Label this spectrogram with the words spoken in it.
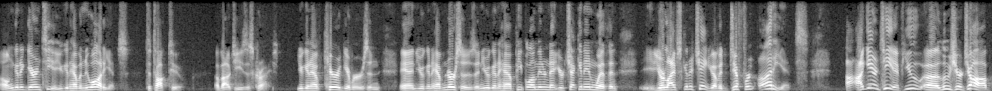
I'm going to guarantee you, you can have a new audience to talk to about Jesus Christ. You're going to have caregivers and, and you're going to have nurses and you're going to have people on the internet you're checking in with, and your life's going to change. You have a different audience. I, I guarantee you, if you uh, lose your job,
